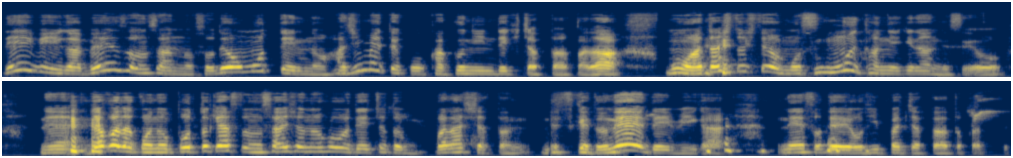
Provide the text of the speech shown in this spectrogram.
デイビーがベンソンさんの袖を持っているのを初めてこう確認できちゃったから、もう私としてはもうすごい感激なんですよ。ね。だからこのポッドキャストの最初の方でちょっとばらしちゃったんですけどね、デイビーが。ね、袖を引っ張っちゃったとかって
